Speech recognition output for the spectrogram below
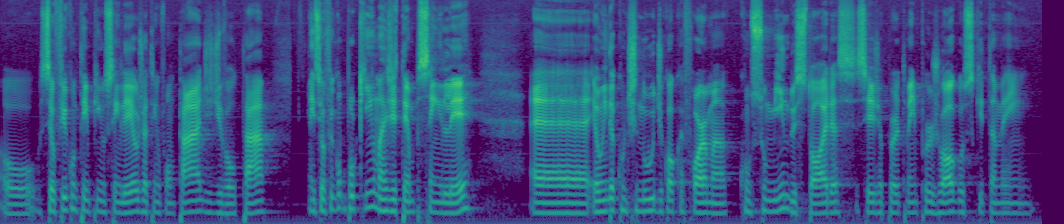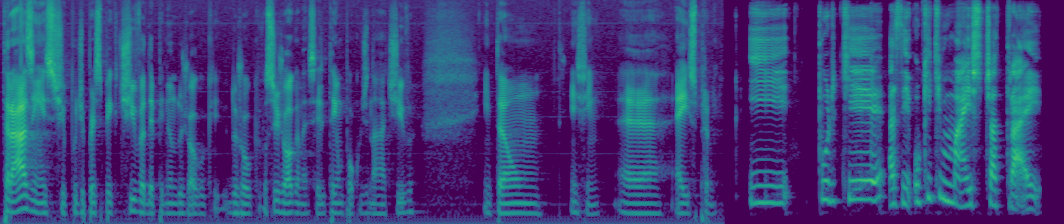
Ou se eu fico um tempinho sem ler, eu já tenho vontade de voltar. E se eu fico um pouquinho mais de tempo sem ler, é, eu ainda continuo de qualquer forma consumindo histórias, seja por, também por jogos que também trazem esse tipo de perspectiva, dependendo do jogo que, do jogo que você joga, né? Se ele tem um pouco de narrativa. Então, enfim, é, é isso para mim. E por que, assim, o que, que mais te atrai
